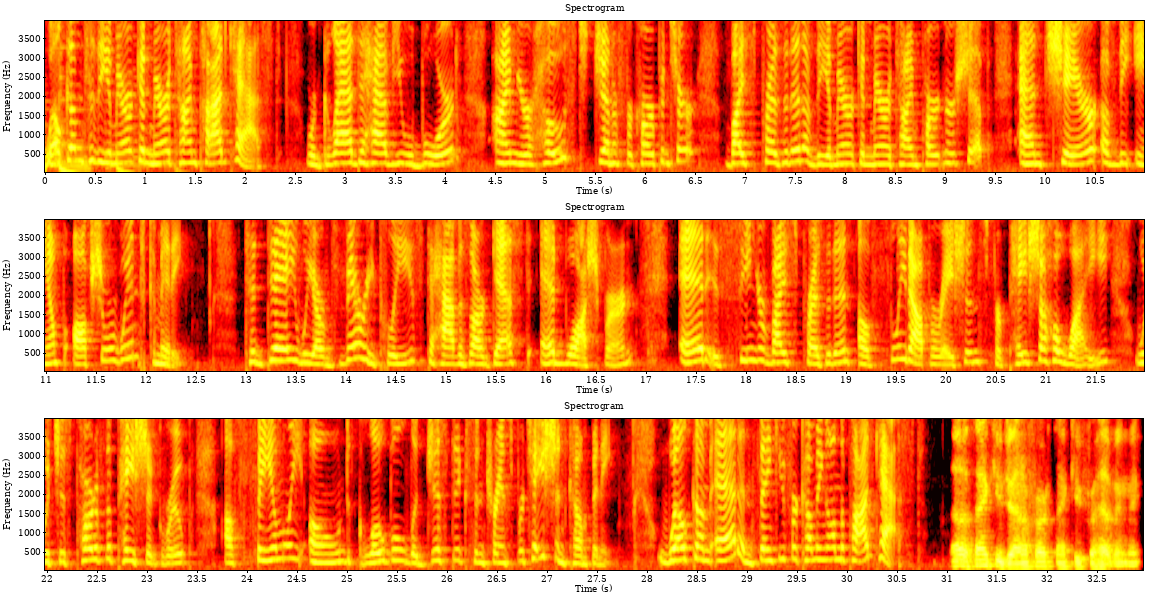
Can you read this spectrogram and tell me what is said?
Welcome to the American Maritime Podcast. We're glad to have you aboard. I'm your host, Jennifer Carpenter, Vice President of the American Maritime Partnership and Chair of the AMP Offshore Wind Committee. Today, we are very pleased to have as our guest Ed Washburn. Ed is Senior Vice President of Fleet Operations for Pasha Hawaii, which is part of the Pasha Group, a family owned global logistics and transportation company. Welcome, Ed, and thank you for coming on the podcast. Oh, thank you, Jennifer. Thank you for having me.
